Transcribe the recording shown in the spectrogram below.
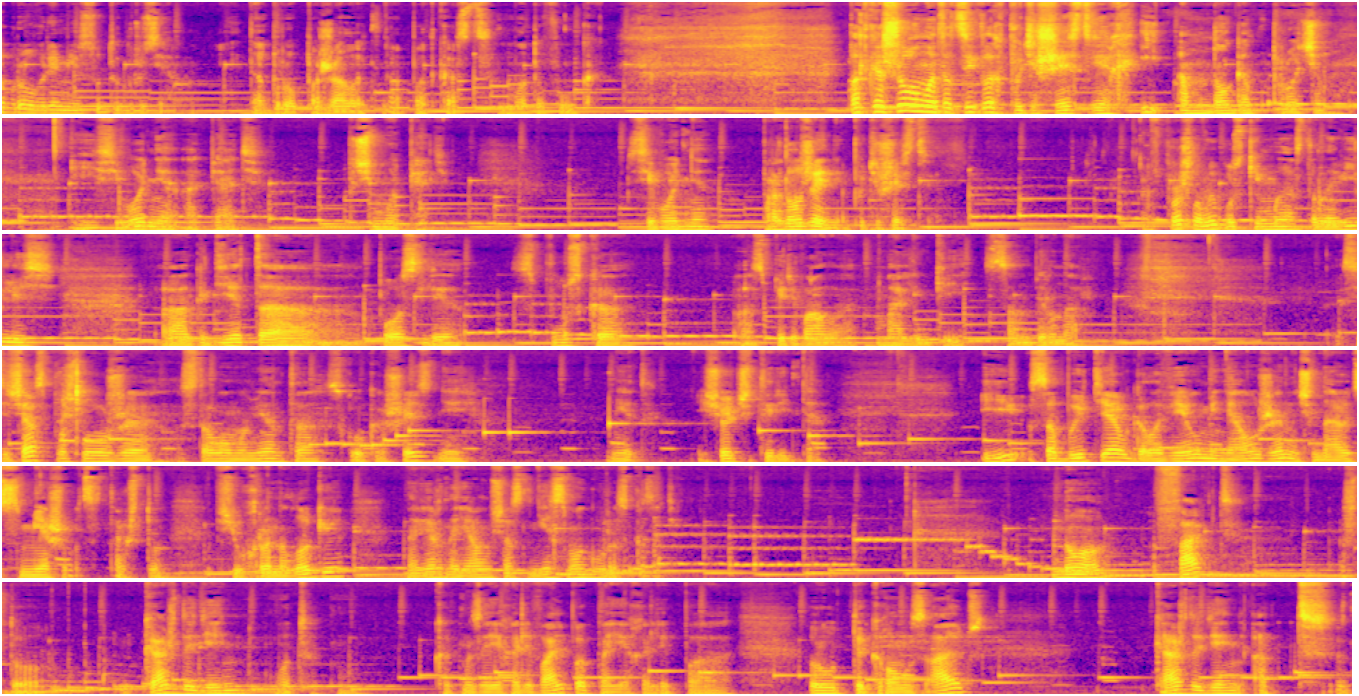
Доброго времени суток, друзья. Добро пожаловать на подкаст Мотофунк. Подкаст-шоу о мотоциклах, путешествиях и о многом прочем. И сегодня опять... Почему опять? Сегодня продолжение путешествия. В прошлом выпуске мы остановились а, где-то после спуска а, с перевала маленький Сан-Бернар. Сейчас прошло уже с того момента сколько? 6 дней? Нет, еще 4 дня. И события в голове у меня уже начинают смешиваться. Так что всю хронологию, наверное, я вам сейчас не смогу рассказать. Но факт, что каждый день, вот как мы заехали в Альпы, поехали по Route de Grands Alpes, каждый день от,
